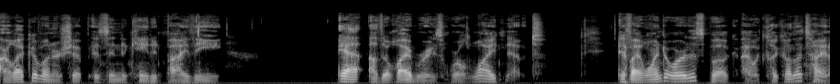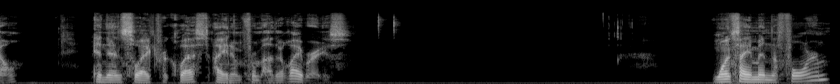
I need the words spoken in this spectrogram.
Our lack of ownership is indicated by the at other libraries worldwide note. If I wanted to order this book, I would click on the title and then select request item from other libraries. Once I am in the form,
